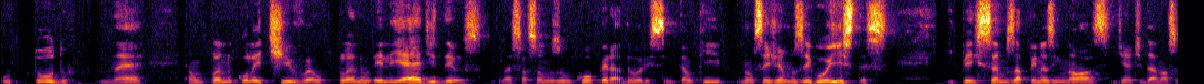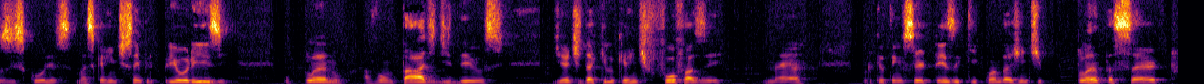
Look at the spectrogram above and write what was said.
o todo, né? É um plano coletivo, é o plano, ele é de Deus. Nós só somos um cooperadores, então que não sejamos egoístas e pensamos apenas em nós diante das nossas escolhas, mas que a gente sempre priorize o plano, a vontade de Deus diante daquilo que a gente for fazer, né? Porque eu tenho certeza que quando a gente planta certo,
